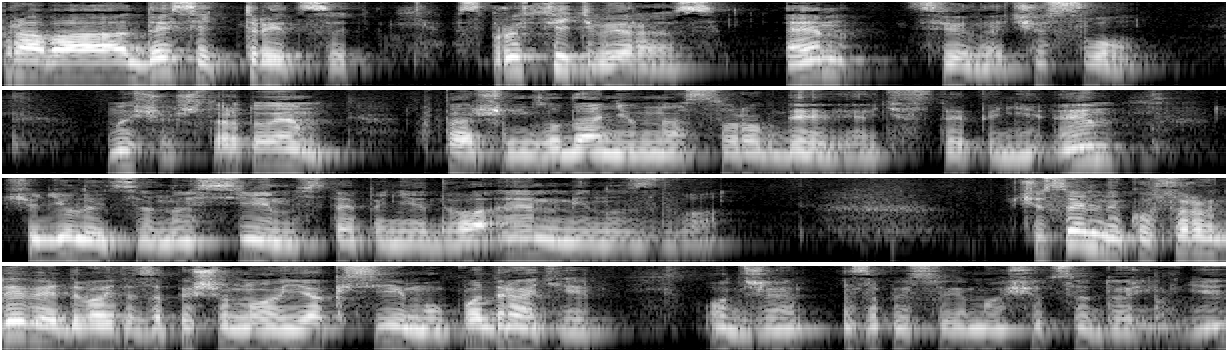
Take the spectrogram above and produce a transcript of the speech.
Вправа 10.30. Спростіть вираз m ціле число. Ну що ж, стартуємо. В першому заданні у нас 49 в степені m, що ділиться на 7 в степені 2m мінус 2. В чисельнику 49 давайте запишемо як 7 у квадраті. Отже, записуємо, що це дорівнює.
